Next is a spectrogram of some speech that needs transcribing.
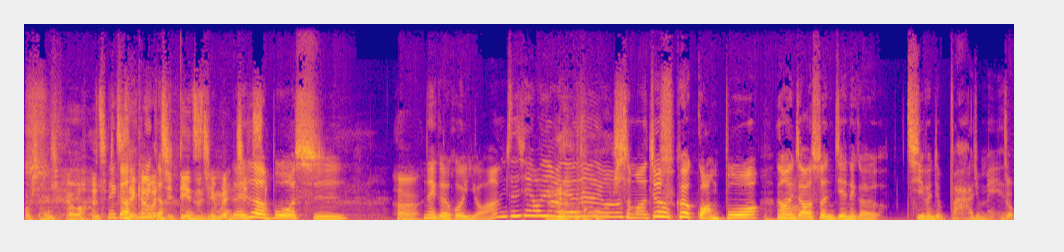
我想起来，我那个那个电视节目对热播师。嗯。那个会有。啊，我们之前好像那个什么，就会广播，然后你知道瞬间那个气氛就叭就没了，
